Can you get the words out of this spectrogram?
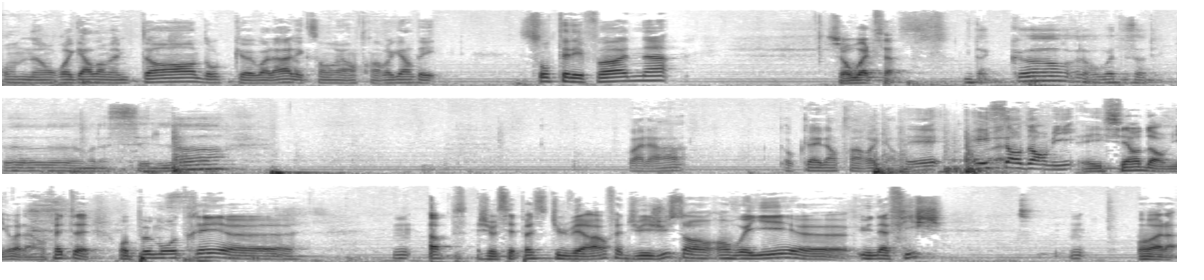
on, on regarde en même temps. Donc euh, voilà, Alexandre est en train de regarder son téléphone. Sur WhatsApp. D'accord, alors WhatsApp, euh, voilà, c'est là. Voilà. Donc là, il est en train de regarder. Et il s'est endormi. Et il s'est endormi, voilà. En fait, euh, on peut montrer. euh, Hop, je sais pas si tu le verras. En fait, je vais juste en- envoyer euh, une affiche. Voilà,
